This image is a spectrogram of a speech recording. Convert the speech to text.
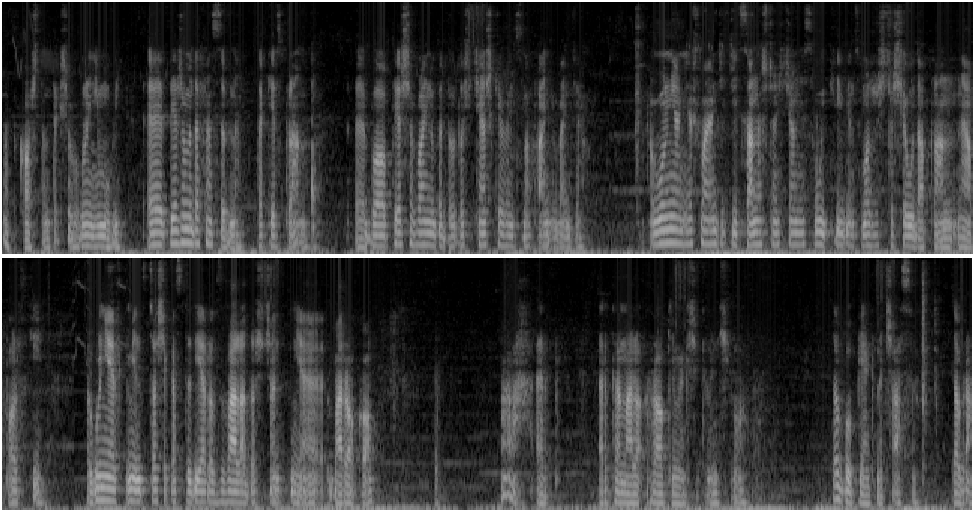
nadkosztem, tak się w ogóle nie mówi. E, bierzemy defensywne. Taki jest plan. E, bo pierwsze wojny będą dość ciężkie, więc no fajnie będzie. Ogólnie oni już mają dziedzica, na szczęście on jest weekly, więc może jeszcze się uda plan neapolski. Ogólnie w międzyczasie Kastylia rozwala doszczętnie Maroko. Ach, RP, RP Marokiem jak się kręciło. To były piękne czasy. Dobra.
